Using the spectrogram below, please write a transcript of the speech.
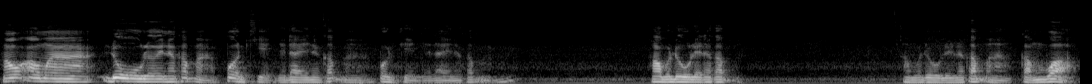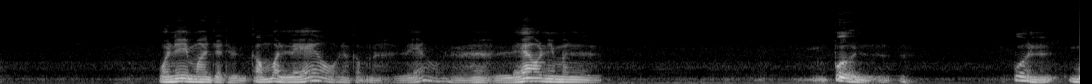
เขาเอามาดูเลยนะครับมาเปิ้นเขียนจะได้นะครับมาเปิ้นเขียนจะได้นะครับเอามาดูเลยนะครับ เอามาดูเลยนะครับอ่าคำว่า วันนี้มันจะถึงคำว่าแล้วนะครับมาแล้วนะแล้วนี่มันเปิ้นเปิ้นโบ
